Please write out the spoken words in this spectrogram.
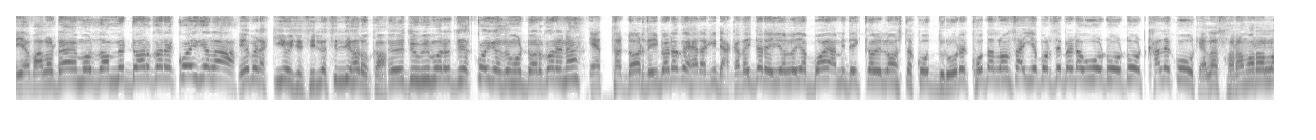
এইয়া ভালোটাই মোর জম্মের ডর করে কই গেলা? এ বেটা কি হইছে? চিল্লা চিল্লি হরকা এ তুমি মোর দেখ কই গেছো? মোর ডর করে না? এথা ডর দেই বেটাকে হেরা কি ঢাকা লইয়া বয় আমি দেখ কই লঞ্চটা কত দূর। ওরে খোদা লঞ্চ আইয়ে পড়ছে বেটা ওট ওট ওট খালে কোট। খেলা সরা মরা ল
